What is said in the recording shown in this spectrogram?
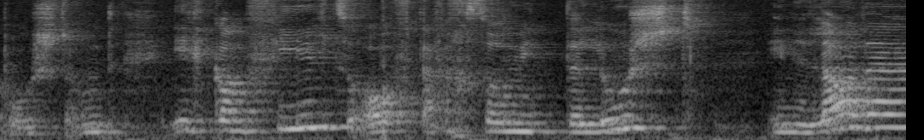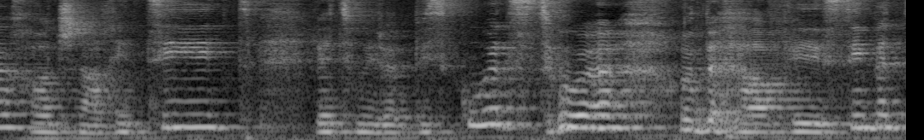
posten Und ich gehe viel zu oft einfach so mit der Lust in den Laden, kann schnell ein Zeit, will mir etwas Gutes tun und dann kaufe ich 17.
